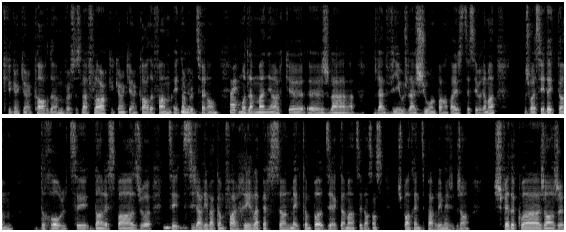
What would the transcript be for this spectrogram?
quelqu'un qui a un corps d'homme versus la fleur, quelqu'un qui a un corps de femme, est un Mhm. peu différente. Ouais. Moi, de la manière que euh, je la, je la vis ou je la joue, tu sais, c'est vraiment, je vais essayer d'être comme drôle, tu sais, dans l'espace, je vais, tu sais, si j'arrive à comme faire rire la personne, mais comme pas directement, tu sais, dans le sens, je suis pas en train d'y parler, mais genre, je fais de quoi, genre, je,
